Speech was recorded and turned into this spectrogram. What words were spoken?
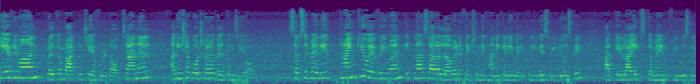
Hey everyone, welcome back to Cheerful Talk channel. Anisha Coach here welcomes you all. सबसे पहले थैंक यू एवरीवन इतना सारा लव एंड अफेक्शन दिखाने के लिए मेरी प्रीवियस वीडियोस पे आपके लाइक्स कमेंट व्यूज़ ने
